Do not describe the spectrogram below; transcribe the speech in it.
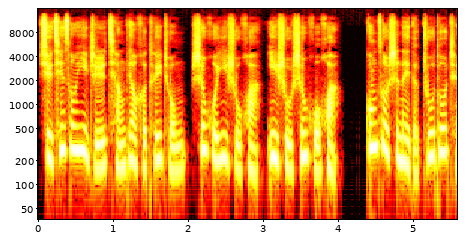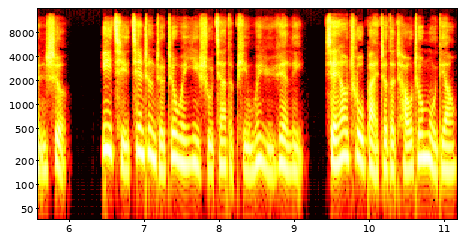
许青松一直强调和推崇生活艺术化、艺术生活化。工作室内的诸多陈设，一起见证着这位艺术家的品味与阅历。显要处摆着的潮州木雕，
